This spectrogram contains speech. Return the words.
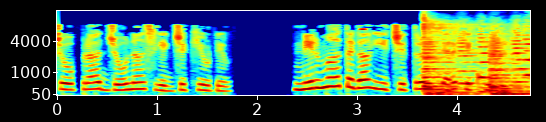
చోప్రా జోనాస్ ఎగ్జిక్యూటివ్ నిర్మాతగా ఈ చిత్రం తెరకెక్కింది.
